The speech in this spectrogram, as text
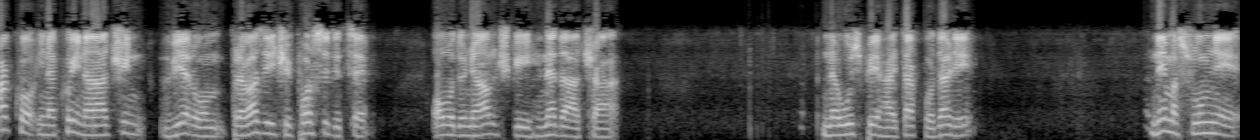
kako i na koji način vjerom prevazići posljedice ovo dunjalučkih nedača, neuspjeha i tako dalje, nema sumnje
